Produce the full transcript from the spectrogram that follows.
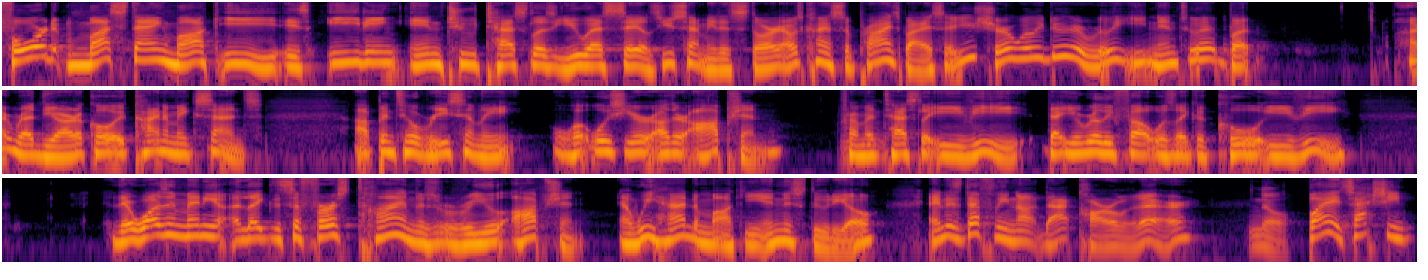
Ford Mustang Mach E is eating into Tesla's U.S. sales. You sent me this story. I was kind of surprised by it. I said, Are you sure, Willie? Dude, they're really eating into it? But I read the article. It kind of makes sense. Up until recently, what was your other option from a mm-hmm. Tesla EV that you really felt was like a cool EV? There wasn't many, like, it's the first time there's a real option. And we had the Mach E in the studio, and it's definitely not that car over there, No. but it's actually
